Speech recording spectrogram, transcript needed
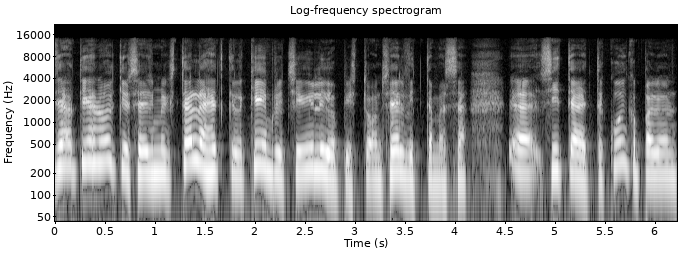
se on ihan oikeassa. Esimerkiksi tällä hetkellä Cambridgein yliopisto on selvittämässä äh, sitä, että kuinka paljon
